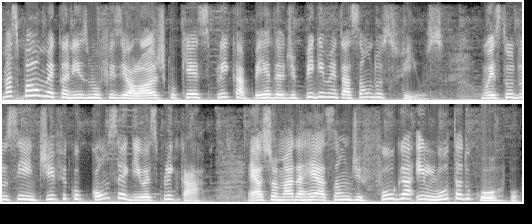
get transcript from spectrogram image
Mas qual o mecanismo fisiológico que explica a perda de pigmentação dos fios? Um estudo científico conseguiu explicar. É a chamada reação de fuga e luta do corpo,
